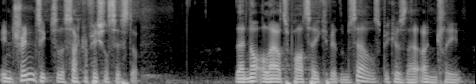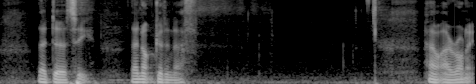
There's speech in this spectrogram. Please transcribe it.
intrinsic to the sacrificial system, they're not allowed to partake of it themselves because they're unclean, they're dirty, they're not good enough. How ironic.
